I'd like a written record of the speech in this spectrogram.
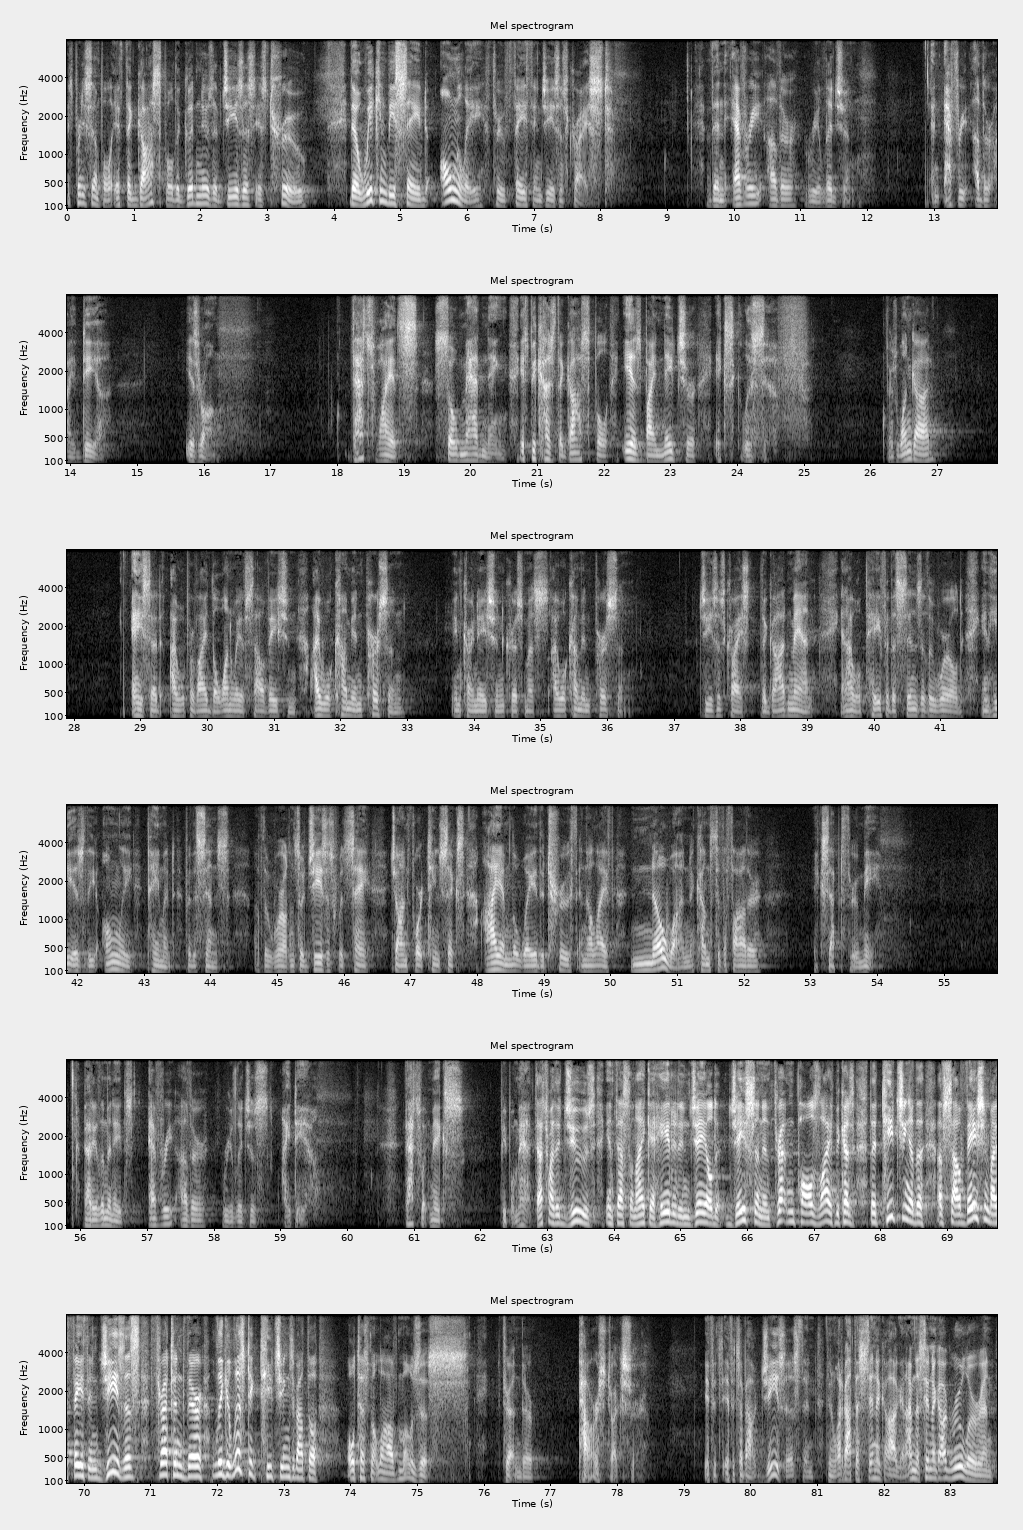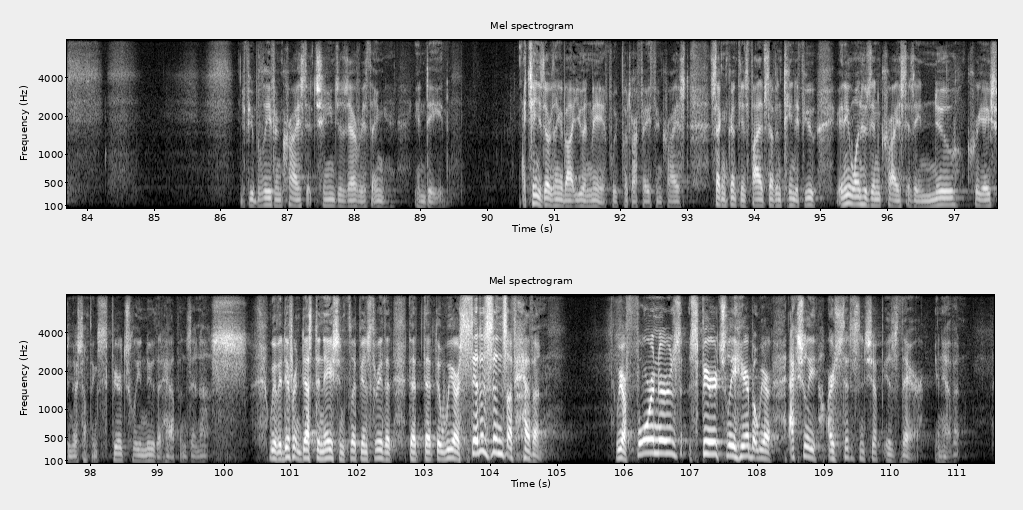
it's pretty simple. If the gospel, the good news of Jesus, is true, that we can be saved only through faith in Jesus Christ, then every other religion and every other idea is wrong. That's why it's so maddening. It's because the gospel is by nature exclusive. There's one God, and he said, I will provide the one way of salvation. I will come in person, incarnation, Christmas. I will come in person. Jesus Christ, the God man, and I will pay for the sins of the world. And he is the only payment for the sins of the world. And so Jesus would say, John 14, 6, I am the way, the truth, and the life. No one comes to the Father except through me. That eliminates every other religious idea. That's what makes people mad. That's why the Jews in Thessalonica hated and jailed Jason and threatened Paul's life because the teaching of, the, of salvation by faith in Jesus threatened their legalistic teachings about the Old Testament law of Moses, threatened their power structure. If it's, if it's about Jesus, then, then what about the synagogue? And I'm the synagogue ruler. And if you believe in Christ, it changes everything indeed. It changes everything about you and me if we put our faith in Christ. 2 Corinthians 5:17 if you anyone who's in Christ is a new creation there's something spiritually new that happens in us. We have a different destination Philippians 3 that, that, that, that we are citizens of heaven. We are foreigners spiritually here but we are actually our citizenship is there in heaven.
